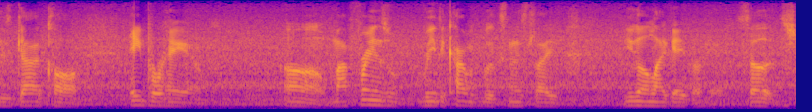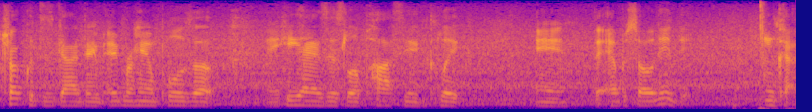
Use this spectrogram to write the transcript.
this guy called Abraham. Um, my friends read the comic books, and it's like you're gonna like Abraham. So this truck with this guy named Abraham pulls up, and he has this little posse and clique, and the episode ended. Okay.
